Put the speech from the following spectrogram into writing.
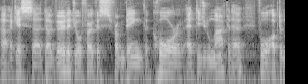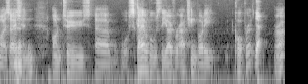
uh, I guess, uh, diverted your focus from being the core at Digital Marketer for optimization onto uh, well, Scalable's the overarching body corporate Yeah. right?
